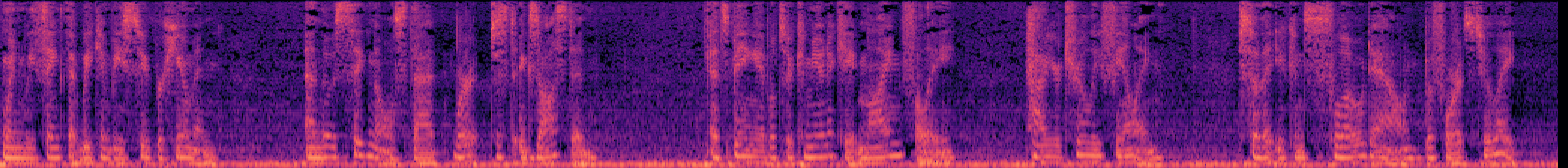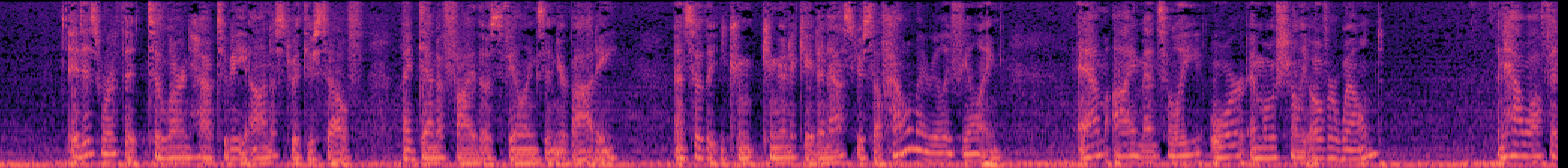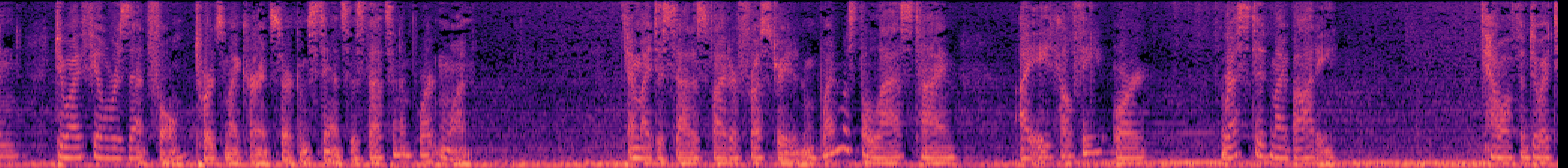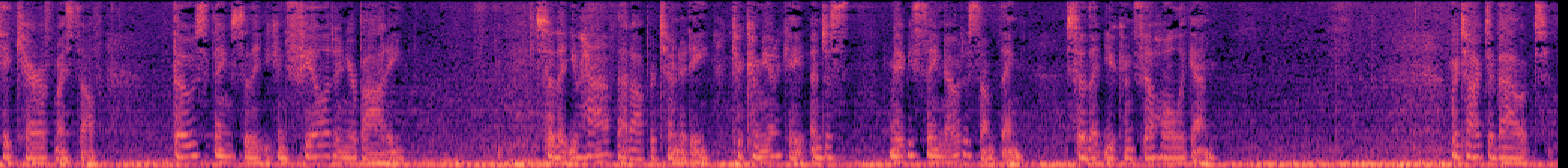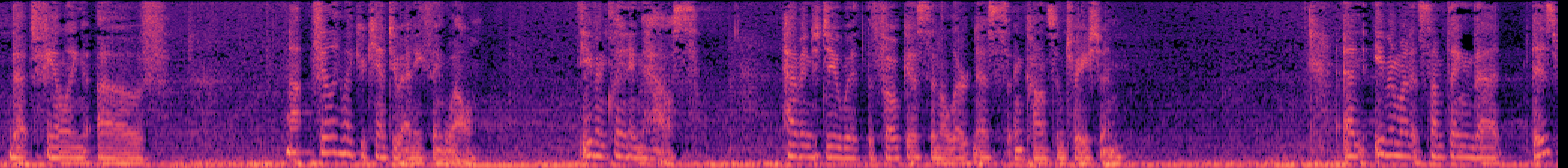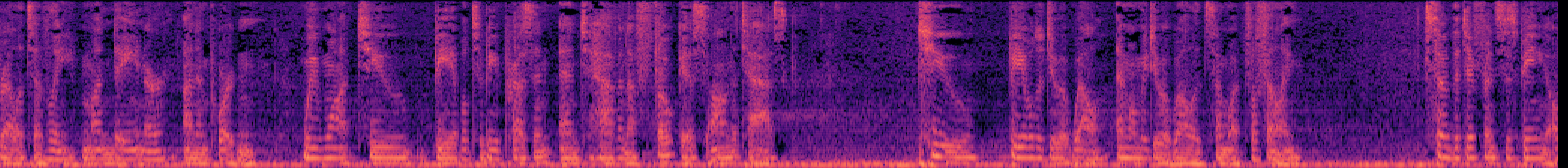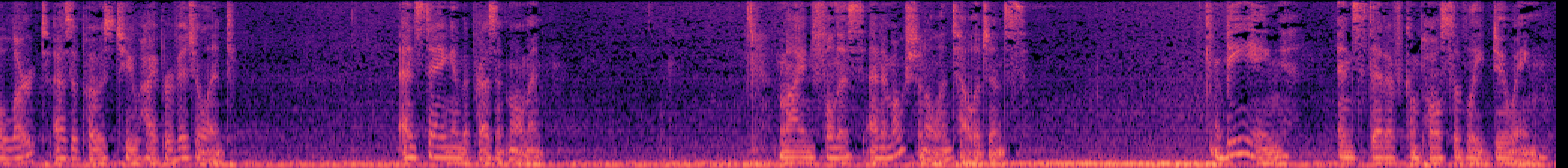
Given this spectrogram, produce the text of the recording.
when we think that we can be superhuman. And those signals that we're just exhausted. It's being able to communicate mindfully how you're truly feeling so that you can slow down before it's too late. It is worth it to learn how to be honest with yourself, identify those feelings in your body, and so that you can communicate and ask yourself, how am I really feeling? Am I mentally or emotionally overwhelmed? And how often do I feel resentful towards my current circumstances? That's an important one. Am I dissatisfied or frustrated? And when was the last time I ate healthy or rested my body? How often do I take care of myself? Those things so that you can feel it in your body, so that you have that opportunity to communicate and just maybe say no to something so that you can feel whole again. We talked about that feeling of not feeling like you can't do anything well, even cleaning the house, having to do with the focus and alertness and concentration. And even when it's something that is relatively mundane or unimportant, we want to be able to be present and to have enough focus on the task to be able to do it well. And when we do it well, it's somewhat fulfilling. So the difference is being alert as opposed to hypervigilant and staying in the present moment. Mindfulness and emotional intelligence. Being instead of compulsively doing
